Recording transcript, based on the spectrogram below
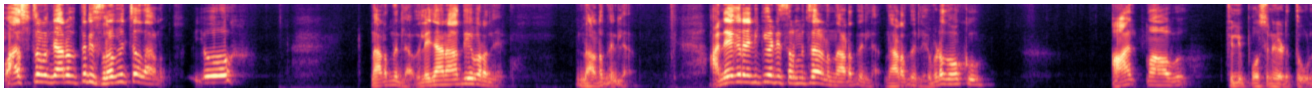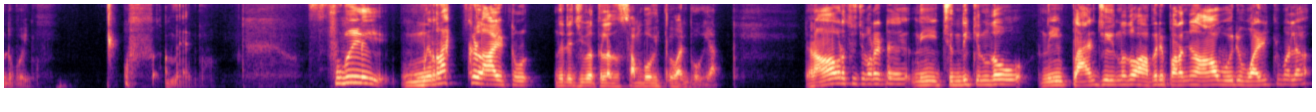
പാസ്റ്റർ ഞാൻ ഒത്തിരി ശ്രമിച്ചതാണ്. അയ്യോ. നടന്നില്ല. അതല്ലേ ഞാൻ ആദ്യം പറഞ്ഞു. നടന്നില്ല. അനേകർ എനിക്ക് വേണ്ടി ശ്രമിച്ചതാണ്. നടന്നില്ല. നടന്നില്ല. ഇവിടെ നോക്കൂ? ആത്മാവ് ഫിലിപ്പോസിനെ എടുത്തു കൊണ്ടുപോയി. ഫുള്ളി മിറക്കിളായിട്ട് നിന്റെ ജീവിതത്തിൽ അത് സംഭവിക്കുവാൻ പോവുകയാണ്. ഞാൻ ആവർത്തിച്ച് പറയട്ടെ നീ ചിന്തിക്കുന്നതോ നീ പ്ലാൻ ചെയ്യുന്നതോ അവർ പറഞ്ഞ ആ ഒരു വഴിക്കുമല്ല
